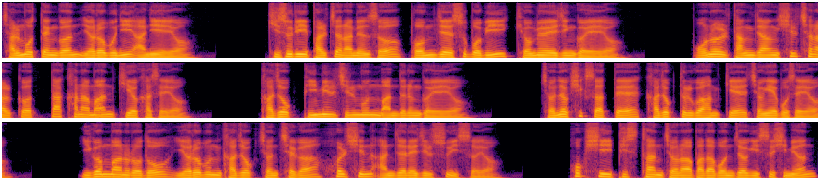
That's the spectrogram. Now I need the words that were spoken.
잘못된 건 여러분이 아니에요. 기술이 발전하면서 범죄 수법이 교묘해진 거예요. 오늘 당장 실천할 것 딱 하나만 기억하세요. 가족 비밀 질문 만드는 거예요. 저녁 식사 때 가족들과 함께 정해보세요. 이것만으로도 여러분 가족 전체가 훨씬 안전해질 수 있어요. 혹시 비슷한 전화 받아본 적 있으시면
